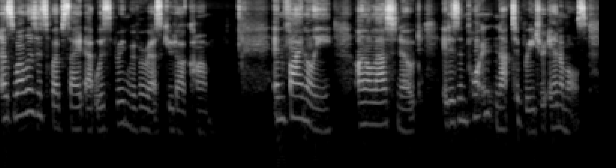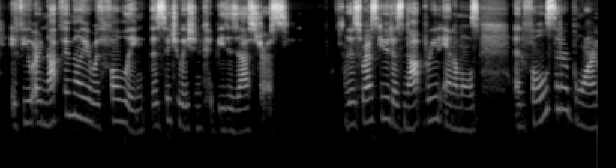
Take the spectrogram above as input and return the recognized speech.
as well as its website at whisperingriverrescue.com. And finally, on a last note, it is important not to breed your animals. If you are not familiar with foaling, this situation could be disastrous. This rescue does not breed animals, and foals that are born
